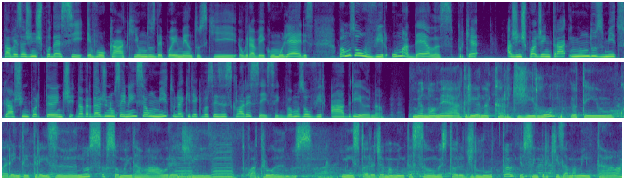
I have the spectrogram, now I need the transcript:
Talvez a gente pudesse evocar aqui um dos depoimentos que eu gravei com mulheres. Vamos ouvir uma delas, porque a gente pode entrar em um dos mitos que eu acho importante. Na verdade, não sei nem se é um mito, né? Queria que vocês esclarecessem. Vamos ouvir a Adriana. Meu nome é Adriana Cardilo, eu tenho 43 anos, sou mãe da Laura de 4 anos. Minha história de amamentação é uma história de luta. Eu sempre quis amamentar,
